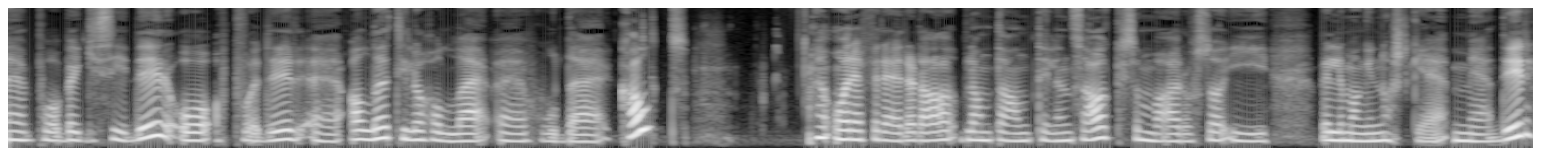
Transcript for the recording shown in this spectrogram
eh, på begge sider, og oppfordrer eh, alle til å holde eh, hodet kaldt. Og refererer da annet til en sak som var også i veldig mange norske medier,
